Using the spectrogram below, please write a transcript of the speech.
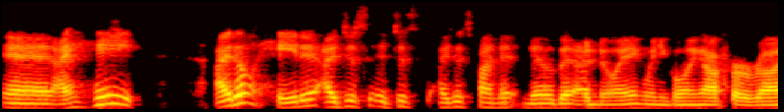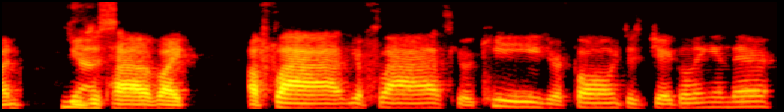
and I hate. I don't hate it. I just it just I just find it a little bit annoying when you're going out for a run. Yes. You just have like a flask, your flask, your keys, your phone, just jiggling in there.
